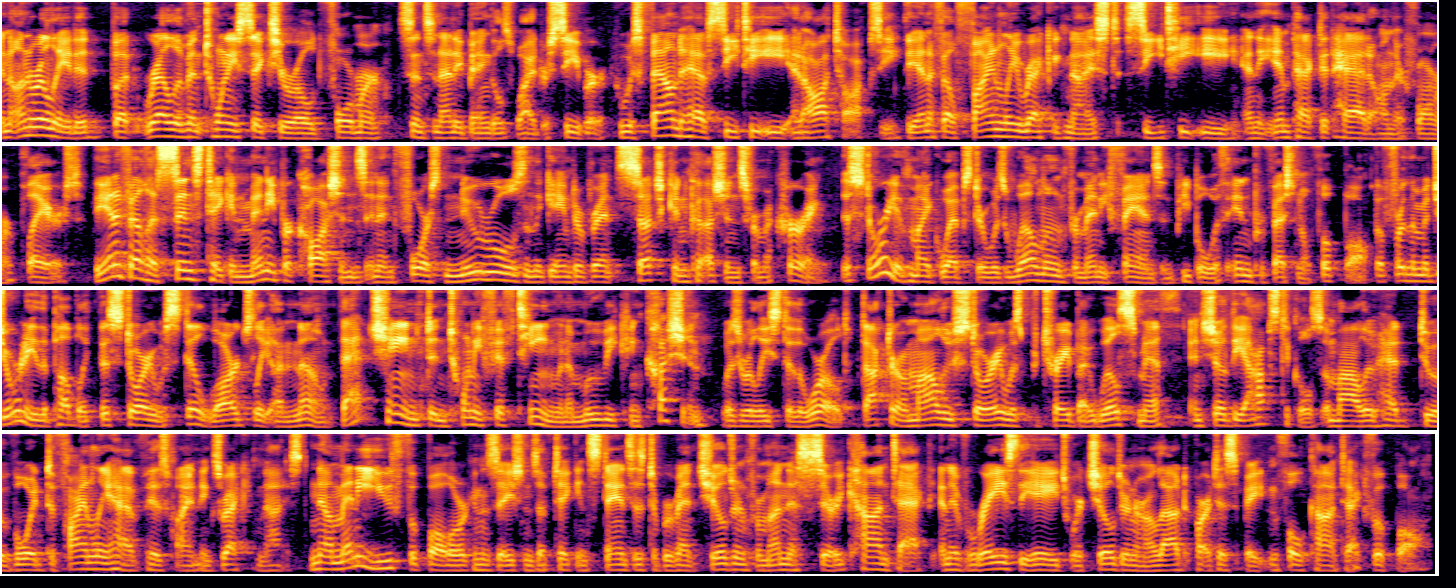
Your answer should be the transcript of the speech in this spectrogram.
an unrelated but relevant 26 year old former Cincinnati Bengals wide receiver who was found to have CTE at autopsy. The NFL finally recognized CTE and the impact it had on their former players. The NFL has since taken many precautions and enforced new rules in the game to prevent such concussions from occurring. The story of Mike Webster was well known for many fans and people within professional football, but for the majority of the public, this story was still largely unknown. That changed in 2015 when a movie Concussion was released to the world. Dr. Omalu's story was portrayed by Will Smith and showed the obstacles Omalu had to avoid to finally have his findings recognized. Now, many youth football organizations have taken stances to prevent children from unnecessary contact and have raised the age where children are allowed to participate in full contact football.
